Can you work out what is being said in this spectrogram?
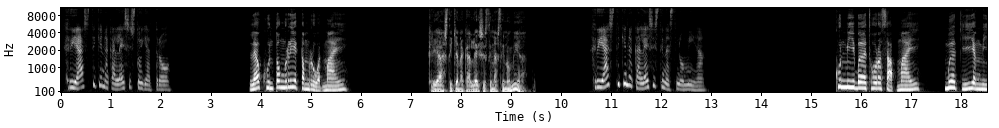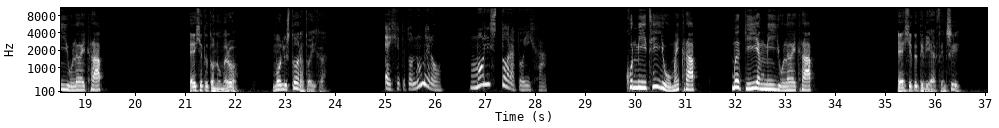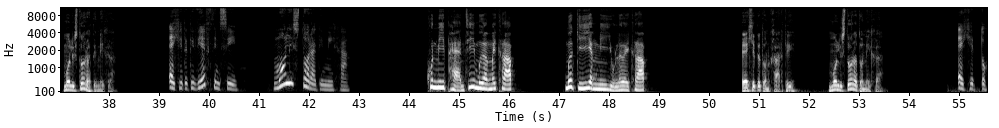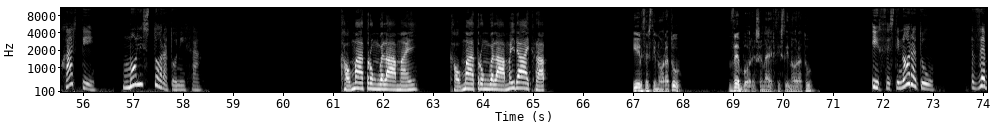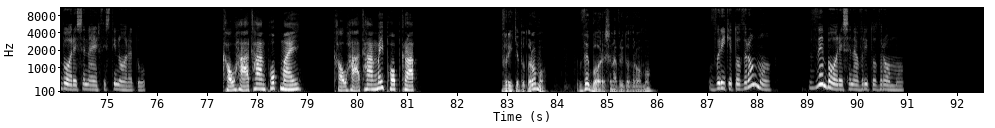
Χρειάστηκε να καλέσεις το γιατρό. แล้วคุณต้องเรียกตำรวจไหม Χρειάστηκε να καλέσεις την αστυνομία? Χρειάστηκε να καλέσεις την αστυνομία. คุณมีเบอร์โทรศัพท์ไหม เมื่อกี้ยังมีอยู่เลยครับ Έχετε το νούμερο? Μόλις τώρα το είχα. Έχετε το νούμερο. Μόλις τώρα το είχα. คุณมีที่อยู่ไหมครับ เมื่อกี้ยังมีอยู่เลยครับ Έχετε τη διεύθυνση? Μόλις τώρα την είχα. Έχετε τη διεύθυνση. Μόλις τώρα την είχα. คุณมีแผนที่เมืองไหมครับ เมื่อกี้ยังมีอยู่เลยครับ Έχετε τον χάρτη? Μόλις τώρα τον είχα. Έχετε το χάρτη. Μόλις τώρα τον είχα. เขามาตรงเวลาไหม เขามาตรงเวลาไม่ได้ครับ Ήρθε στην ώρα του? Δεν μπόρεσε να έρθει στην ώρα του. Ήρθε στην ώρα του. Δεν μπόρεσε να έρθει στην ώρα του. เขาหาทางพบไหม เขาหาทางไม่พบครับ Βρήκε το δρόμο? Δεν μπόρεσε να βρει το δρόμο. Βρήκε το δρόμο. Δεν μπόρεσε να βρει το δρόμο.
